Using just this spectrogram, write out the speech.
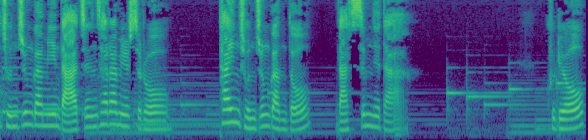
존중감이 낮은 사람일수록 타인 존중감도 낮습니다. 굴욕,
